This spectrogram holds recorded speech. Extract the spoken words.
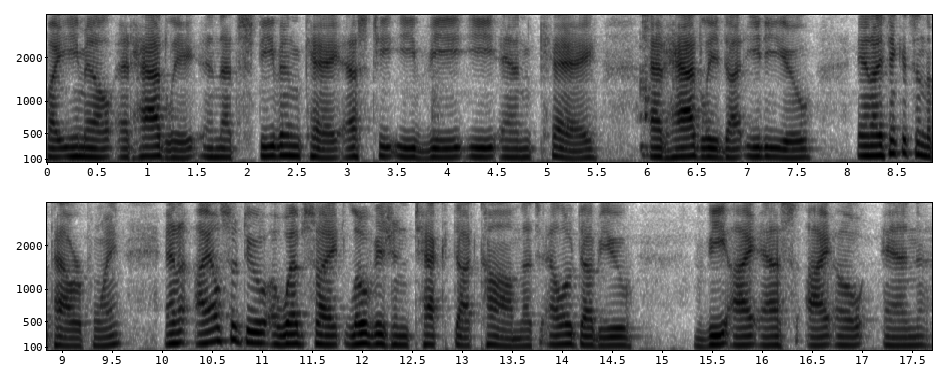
by email at Hadley, and that's Steven K, S T E V E N K, at hadley.edu. and I think it's in the PowerPoint. And I also do a website, lowvisiontech.com. That's L O W V I S I O N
